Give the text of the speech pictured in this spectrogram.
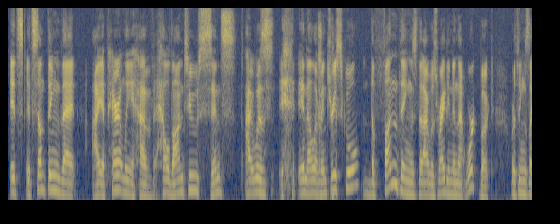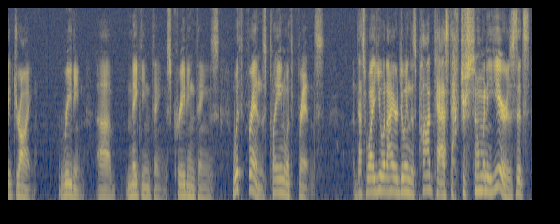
it's it's something that I apparently have held on to since I was in elementary school. The fun things that I was writing in that workbook were things like drawing, reading, uh, making things, creating things with friends, playing with friends. That's why you and I are doing this podcast after so many years. It's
